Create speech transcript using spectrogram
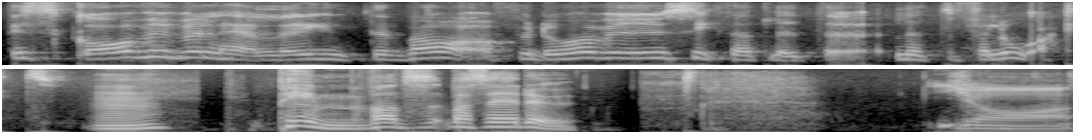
det ska vi väl heller inte vara för då har vi ju siktat lite, lite för lågt. Mm. Pim, vad, vad säger du? Ja,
